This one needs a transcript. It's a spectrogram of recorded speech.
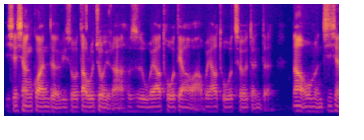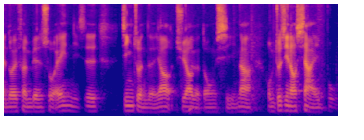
一些相关的，比如说道路救援啊，或是我要拖吊啊，我要拖车等等，那我们机器人都会分辨说，哎，你是精准的要需要的东西，那我们就进到下一步。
